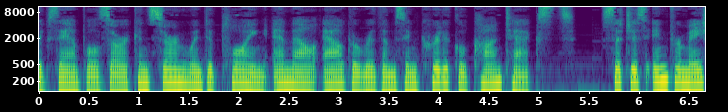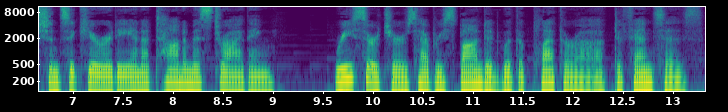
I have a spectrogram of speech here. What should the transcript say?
examples are a concern when deploying ML algorithms in critical contexts, such as information security and autonomous driving. Researchers have responded with a plethora of defenses.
